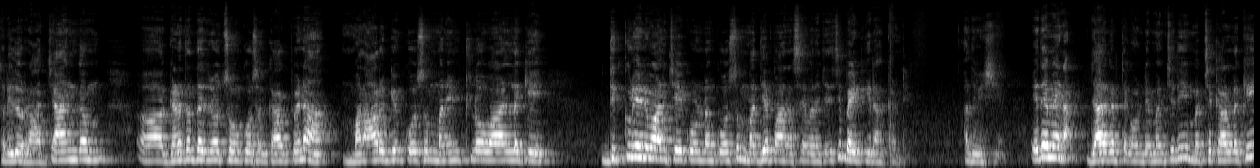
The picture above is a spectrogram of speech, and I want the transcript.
సరే ఇదో రాజ్యాంగం గణతంత్ర దినోత్సవం కోసం కాకపోయినా మన ఆరోగ్యం కోసం మన ఇంట్లో వాళ్ళకి దిక్కులేని వాళ్ళు చేయకుండా కోసం మద్యపాన సేవన చేసి బయటికి రాకండి. అది విషయం. ఏదేమైనా జాగ్రత్తగా ఉంటే మంచిది. మత్స్యకారులకి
